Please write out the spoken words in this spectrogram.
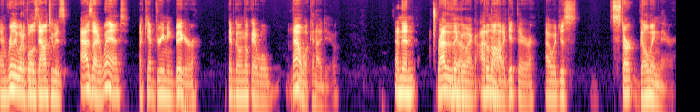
And really what it hmm boils down to is as I went, I kept dreaming bigger. I kept going, okay, well, now hmm what can I do? And then rather than Yeah. going, I don't know how to get there, I would just start going there.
